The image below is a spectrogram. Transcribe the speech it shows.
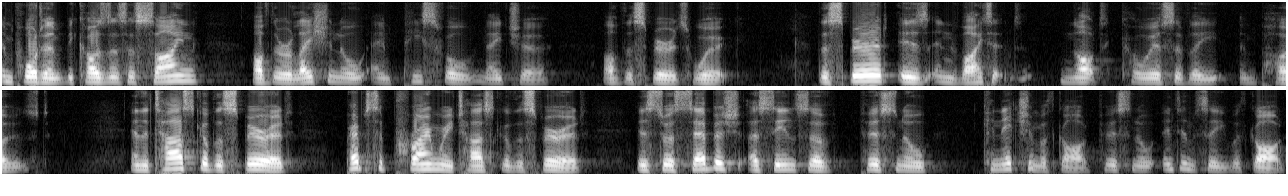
important because it's a sign of the relational and peaceful nature of the Spirit's work. The Spirit is invited, not coercively imposed. And the task of the Spirit, perhaps the primary task of the Spirit, is to establish a sense of personal connection with God, personal intimacy with God.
